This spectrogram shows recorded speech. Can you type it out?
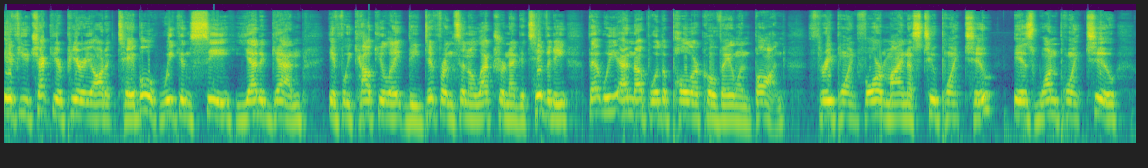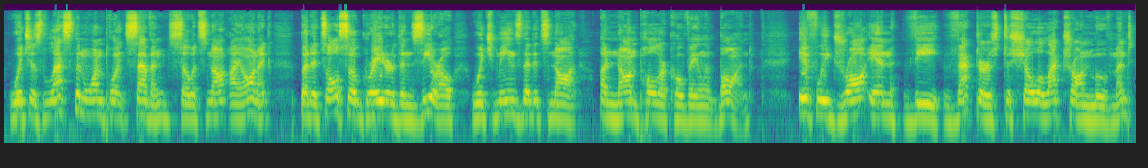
If you check your periodic table, we can see yet again, if we calculate the difference in electronegativity, that we end up with a polar covalent bond. 3.4 minus 2.2 is 1.2, which is less than 1.7, so it's not ionic, but it's also greater than 0, which means that it's not a nonpolar covalent bond. If we draw in the vectors to show electron movement,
